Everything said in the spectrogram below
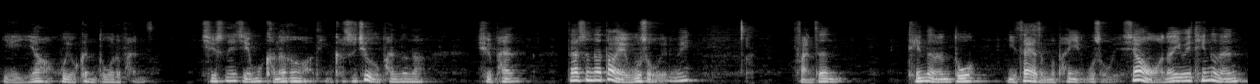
也一样会有更多的喷子。其实那节目可能很好听，可是就有喷子呢去喷。但是呢，倒也无所谓，因为反正听的人多，你再怎么喷也无所谓。像我呢，因为听的人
